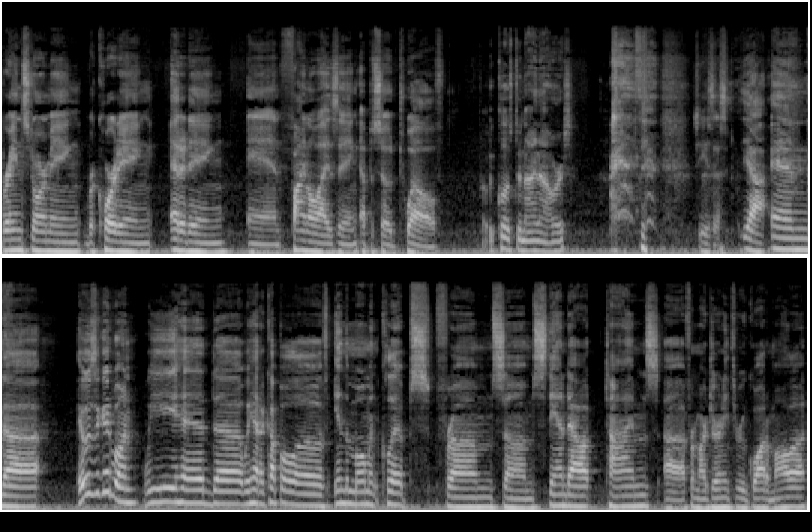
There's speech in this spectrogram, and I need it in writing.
brainstorming, recording, editing, and finalizing episode 12 Probably close to nine hours. Jesus. Yeah, and uh, it was a good one. We had uh, we had a couple of in the moment clips from some standout times uh, from our journey through Guatemala,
